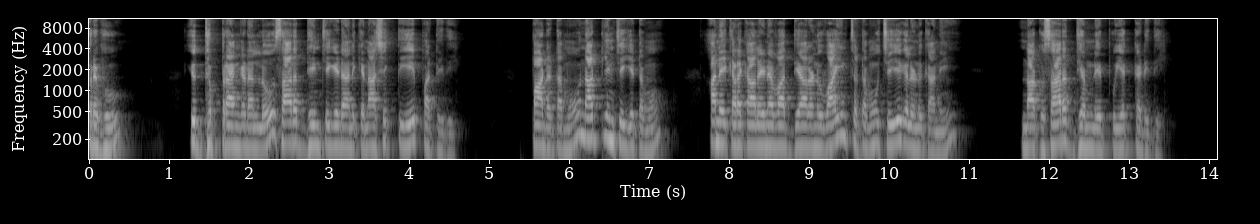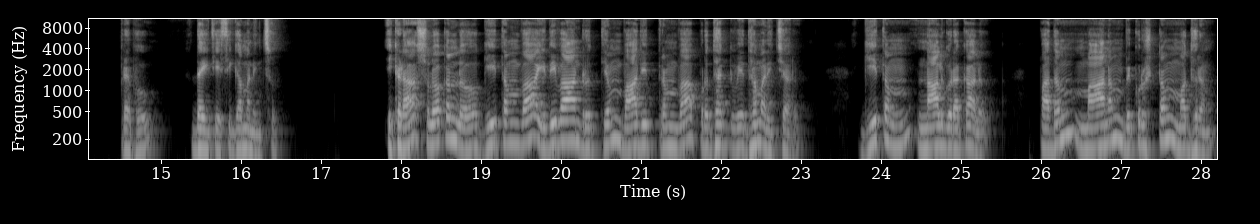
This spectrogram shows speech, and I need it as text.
ప్రభు యుద్ధ ప్రాంగణంలో సారథ్యం చేయడానికి నా శక్తి ఏ పాటిది? పాడటము నాట్యం చెయ్యటము అనేక రకాలైన వాద్యాలను వాయించటము చెయ్యగలను కానీ నాకు సారథ్యం నేర్పు ఎక్కడిది? ప్రభు దయచేసి గమనించు. ఇక్కడ శ్లోకంలో గీతం వా ఇదివా నృత్యం వాదిత్రం వా పృథగ్విధం విధం అనిచ్చారు గీతం నాలుగు రకాలు. పదం మానం వికృష్టం మధురం.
